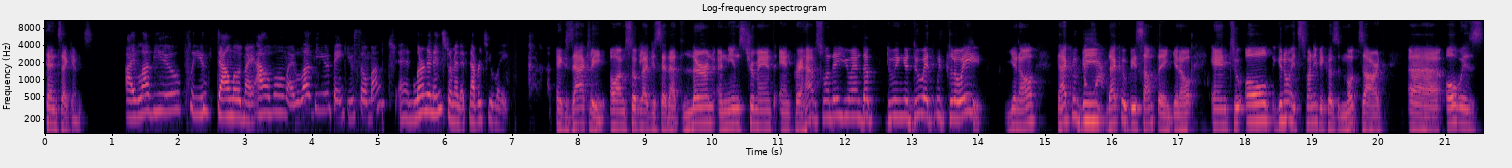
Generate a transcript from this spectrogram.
ten seconds. I love you. Please download my album. I love you. Thank you so much. And learn an instrument. It's never too late. Exactly. Oh, I'm so glad you said that. Learn an instrument, and perhaps one day you end up doing a duet with Chloe you know? That could be yeah. that could be something you know? And to all you know it's funny because mozart uh always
